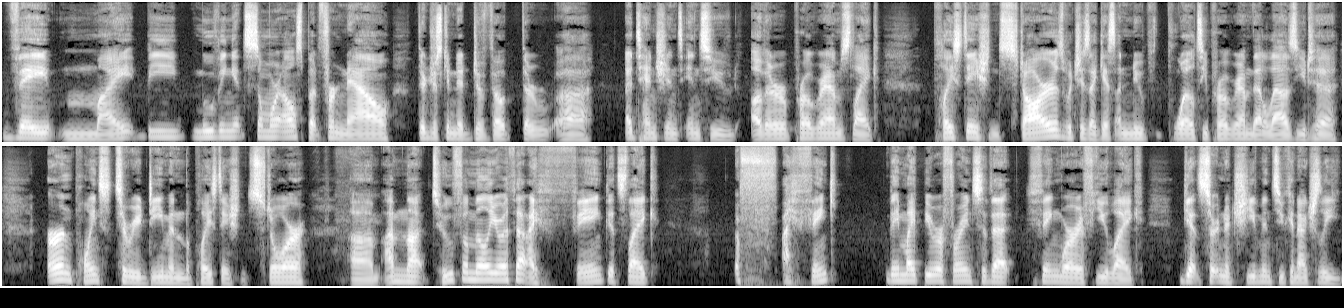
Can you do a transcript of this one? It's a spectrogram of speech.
They might be moving it somewhere else, but for now, they're just going to devote their uh, attentions into other programs like PlayStation Stars, which is, I guess, a new loyalty program that allows you to earn points to redeem in the PlayStation Store. Um, I'm not too familiar with that. I think it's like, I think they might be referring to that thing where if you like get certain achievements, you can actually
